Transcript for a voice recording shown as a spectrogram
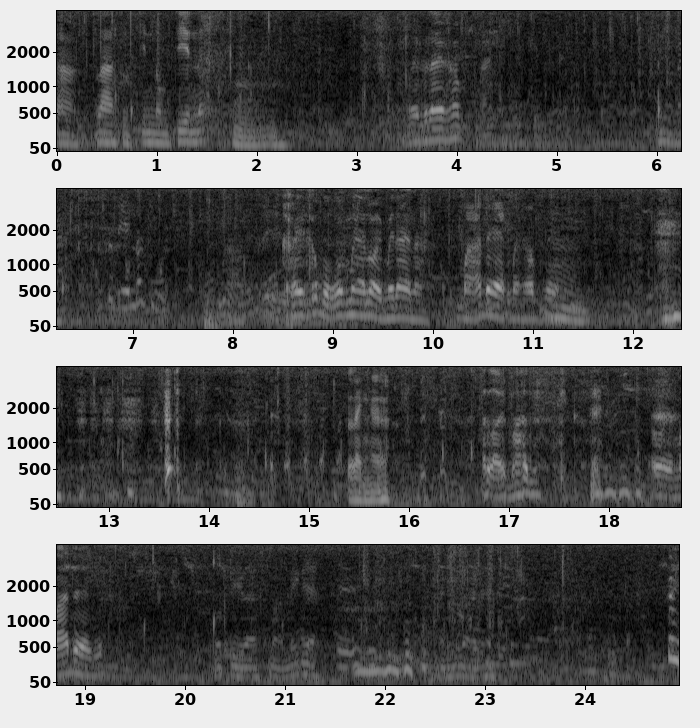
อ่าล่าสุดกินขนมจีนแล้วอืมไม่เป็นไรครับ ใครเขาบอกว่าไม่อร่อยไม่ได้นะ หมาแดกนะครับเนี่ยแรงฮะอร่อยมากอร่อยมากเด็กปกตินะหมาไม่แก่เฮ้ย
